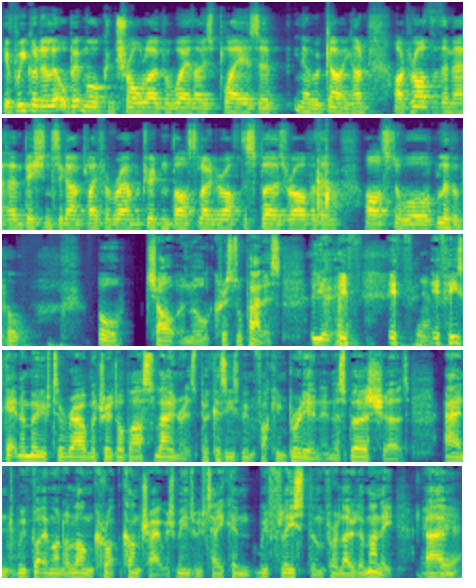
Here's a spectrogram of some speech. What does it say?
if we got a little bit more control over where those players are you know are going, I'd I'd rather them have ambition to go and play for Real Madrid and Barcelona after Spurs rather than Arsenal or Liverpool. Or Charlton or Crystal Palace. Know, if if yeah. if he's getting a move to Real Madrid or Barcelona, it's because he's been fucking brilliant in a Spurs shirt, and we've got him on a long contract, which means we've taken we've fleeced them for a load of money. Um, yeah.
